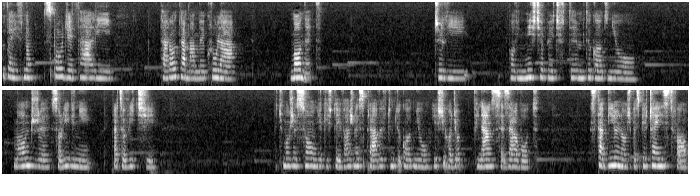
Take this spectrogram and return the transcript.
Tutaj na spodzie talii tarota mamy króla monet, czyli powinniście być w tym tygodniu mądrzy, solidni, pracowici. Być może są jakieś tutaj ważne sprawy w tym tygodniu, jeśli chodzi o finanse, zawód, stabilność, bezpieczeństwo.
